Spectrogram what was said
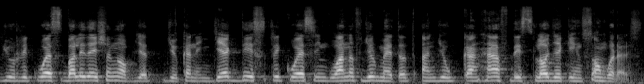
your request validation object. You can inject this request in one of your methods, and you can have this logic in somewhere else.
